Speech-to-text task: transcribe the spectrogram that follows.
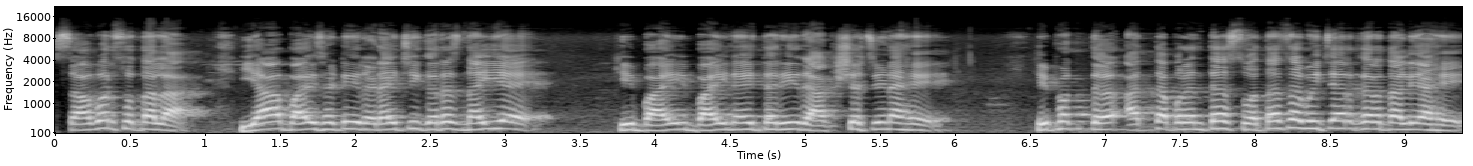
सावर स्वतःला. या बाईसाठी रडायची गरज नाही आहे ही बाई बाई नाही तर ही राक्षसीण आहे. ही फक्त आत्तापर्यंत स्वतःचा विचार करत आली आहे.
